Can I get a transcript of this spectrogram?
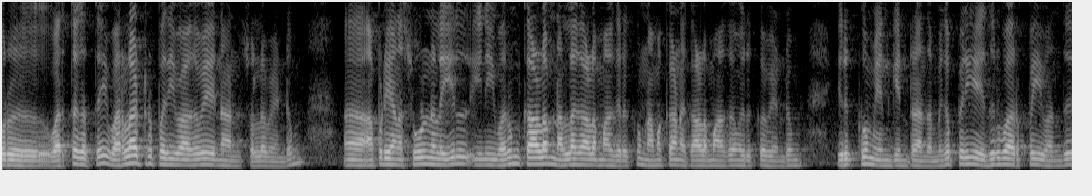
ஒரு வர்த்தகத்தை வரலாற்று பதிவாகவே நான் சொல்ல வேண்டும். அப்படியான சூழ்நிலையில் இனி வரும் காலம் நல்ல காலமாக இருக்கும் நமக்கான காலமாக இருக்க வேண்டும் இருக்கும் என்கின்ற அந்த மிகப்பெரிய எதிர்பார்ப்பை வந்து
